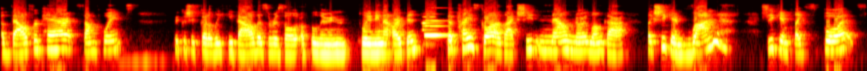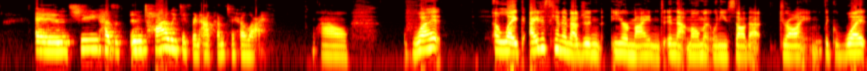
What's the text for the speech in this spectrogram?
a valve repair at some point because she's got a leaky valve as a result of balloon ballooning that open. But praise God, like she now no longer like she can run, she can play sports, and she has an entirely different outcome to her life. Wow. What like I just can't imagine your mind in that moment when you saw that drawing. Like what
